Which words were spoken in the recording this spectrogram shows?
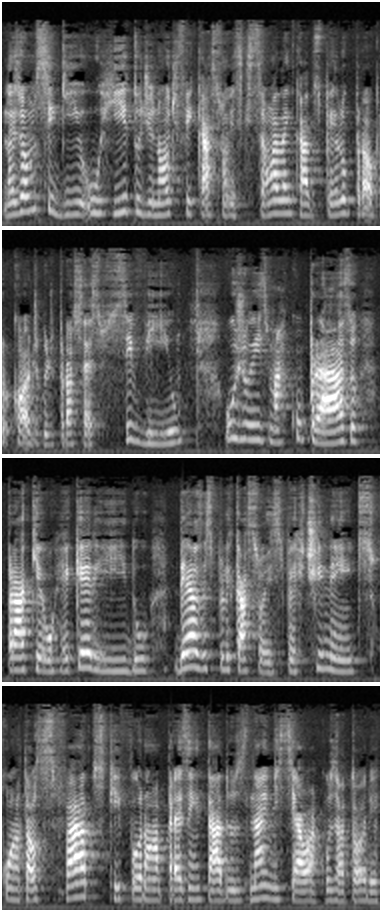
Nós vamos seguir o rito de notificações que são elencados pelo próprio Código de Processo Civil. O juiz marca o prazo para que o requerido dê as explicações pertinentes quanto aos fatos que foram apresentados na inicial acusatória.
